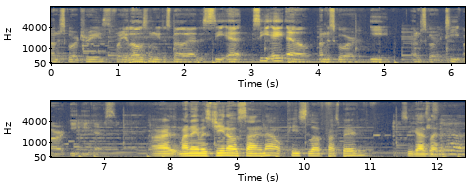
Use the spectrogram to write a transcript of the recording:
underscore trees. For you those who need to spell it, it's C A C A L underscore e underscore T R E E S. All right, my name is Gino, signing out. Peace, love, prosperity. See you guys Peace later. love.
